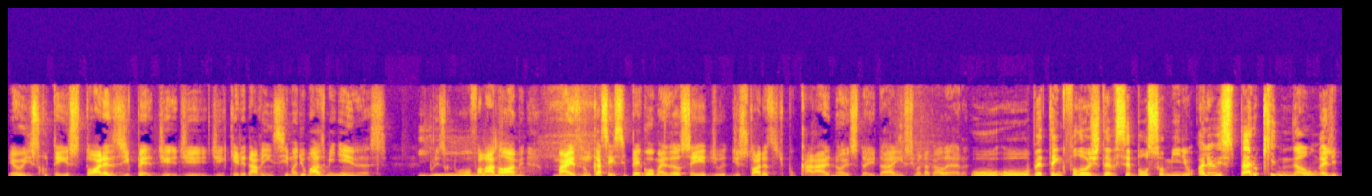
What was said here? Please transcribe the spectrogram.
eu escutei histórias de, de, de- de que ele dava em cima de umas meninas. Por isso que eu não vou falar nome. Mas nunca sei se pegou, mas eu sei de, de histórias tipo, caralho, não, isso daí dá em cima da galera. O, o Beten que falou hoje deve ser bolsominion. Olha, eu espero que não. Ele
